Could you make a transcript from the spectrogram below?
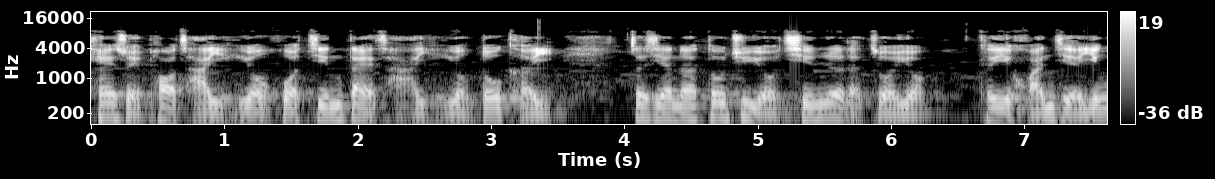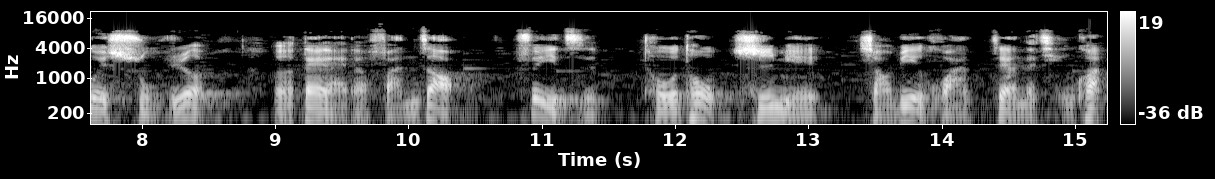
开水泡茶饮用或金代茶饮用都可以，这些呢都具有清热的作用，可以缓解因为暑热而带来的烦躁、痱子、头痛、失眠、小便黄这样的情况。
